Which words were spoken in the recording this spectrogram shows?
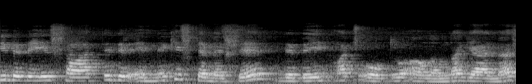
bir bebeğin saatte bir emmek istemesi bebeğin aç olduğu anlamına gelmez.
